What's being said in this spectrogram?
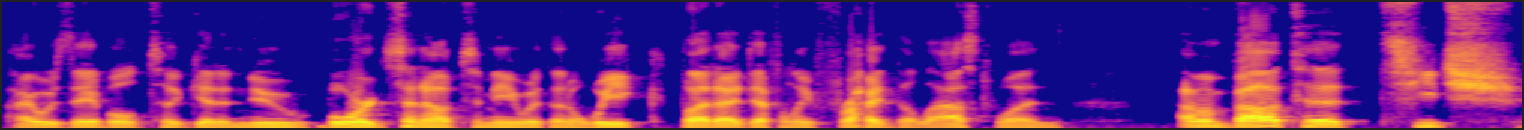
I was able to get a new board sent out to me within a week, but I definitely fried the last one. I'm about to teach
